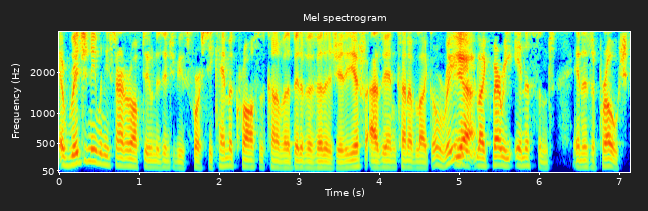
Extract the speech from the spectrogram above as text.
originally when he started off doing his interviews first, he came across as kind of a bit of a village idiot, as in kind of like oh really, yeah. like very innocent in his approach.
